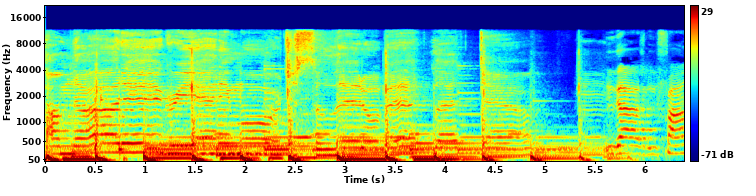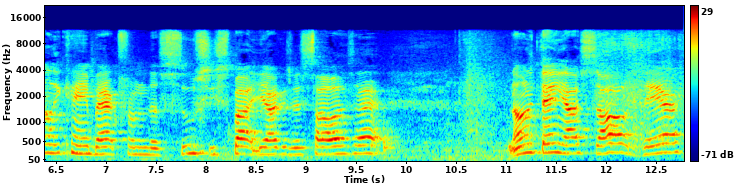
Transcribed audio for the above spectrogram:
I'm not angry anymore, just a little bit let down. You guys, we finally came back from the sushi spot y'all just saw us at. The only thing y'all saw there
